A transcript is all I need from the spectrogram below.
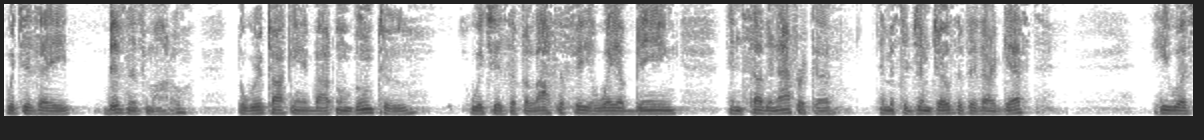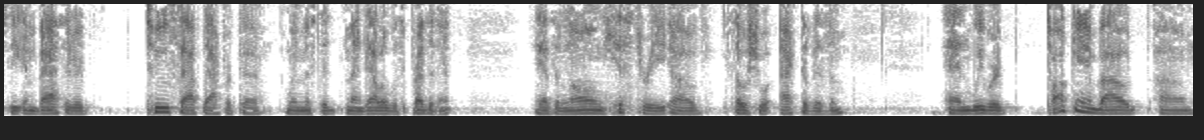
which is a business model. But we're talking about Ubuntu, which is a philosophy, a way of being in Southern Africa. And Mr. Jim Joseph is our guest. He was the ambassador to South Africa when Mr. Mandela was president. He has a long history of social activism. And we were talking about um,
